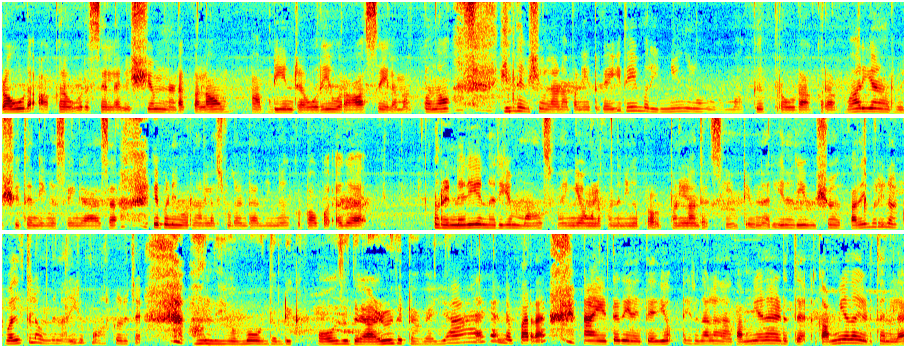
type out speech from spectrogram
ப்ரௌட் ஆக்கிற ஒரு சில விஷயம் நடக்கலாம் அப்படின்ற ஒரே ஒரு ஆசையில் மட்டும்தான் இந்த விஷயம்லாம் நான் பண்ணிகிட்ருக்கேன் இதே மாதிரி நீங்களும் உங்கள் அம்மாவுக்கு ப்ரௌடாக்குற மாதிரியான ஒரு விஷயத்த நீங்கள் செய்யுங்க. ஆஸ் இப்போ நீங்கள் ஒரு நல்ல ஸ்டூடெண்ட்டாக இருந்தீங்கன்னா டாப் அதை ஒரு நிறைய நிறைய மார்க்ஸ் வாங்கி அவங்களுக்கு வந்து நீங்கள் ப்ரௌட் பண்ணலாம். தட் சேம் டைம் நிறைய நிறைய விஷயம் இருக்குது அதே மாதிரி நான் டுவெல்த்தில் வந்து நிறைய மார்க் எடுத்தேன் அந்த எங்கள் அம்மா வந்து அப்படி பாசத்தில் அழுதுட்டாங்க. ஏன் என்ன பாரு? நான் எடுத்தது எனக்கு தெரியும். இருந்தாலும் நான் கம்மியாக தான் எடுத்தேன். கம்மியாக தான் எடுத்தேன்ல.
